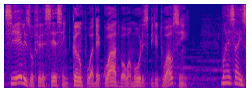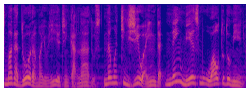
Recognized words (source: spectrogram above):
Se eles oferecessem campo adequado ao amor espiritual, sim. Mas a esmagadora maioria de encarnados não atingiu ainda nem mesmo o autodomínio.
